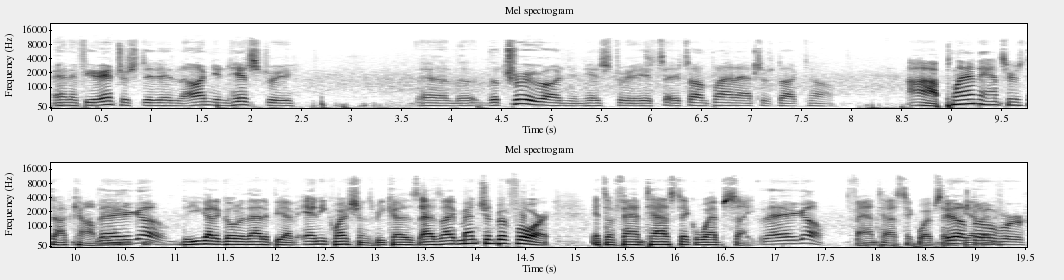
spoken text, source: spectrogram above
And if you're interested in the onion history, uh, the the true onion history, it's it's on plantanswers.com. Ah, plantanswers.com. There you go. You got to go to that if you have any questions because, as I've mentioned before, it's a fantastic website. There you go. Fantastic website. Built any- over.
